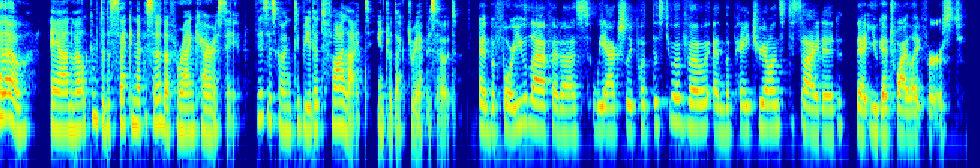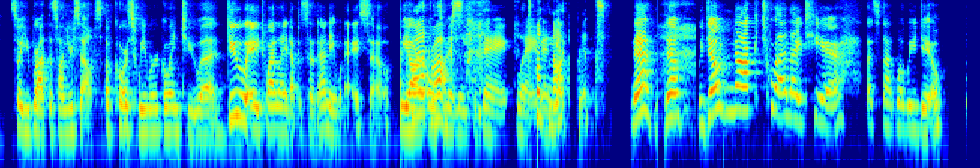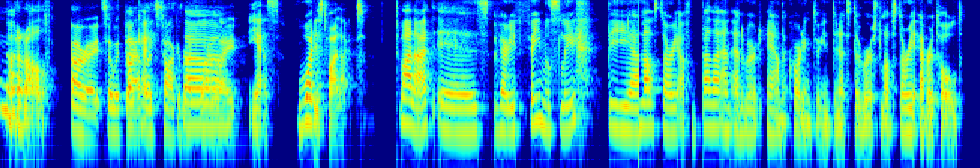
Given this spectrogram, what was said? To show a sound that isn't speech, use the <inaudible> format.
Hello, and welcome to the second episode of Rank Heresy. This is going to be the Twilight introductory episode. And before you laugh at us, we actually put this to a vote, and the Patreons decided that you get Twilight first. So you brought this on yourselves. Of course, we were going to uh, do a Twilight episode anyway, so we are Twilight rocks. ultimately to ba- <laughs> blame. Don't And knock it. yeah, no, no, we don't knock Twilight here. That's not what we do. Not at all. All right, so with that, Okay, let's talk about so- Twilight. Yes. What is Twilight? Twilight is very famously <laughs> the uh, love story of Bella and Edward, and according to internet, the worst love story ever told.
